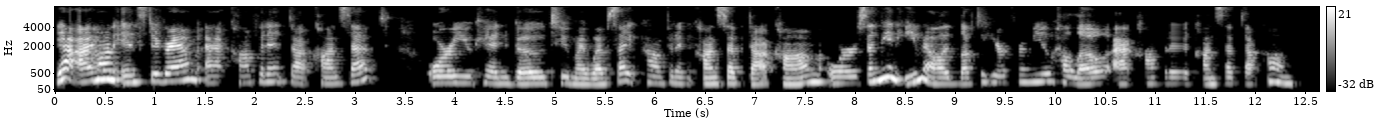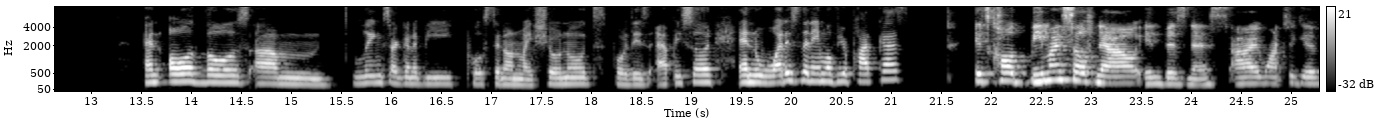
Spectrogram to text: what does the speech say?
Yeah, I'm on Instagram at confident.concept or you can go to my website, confidentconcept.com, or send me an email. I'd love to hear from you. Hello at confidentconcept.com. And all those um, links are going to be posted on my show notes for this episode. And what is the name of your podcast? It's called Be Myself Now in Business. I want to give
